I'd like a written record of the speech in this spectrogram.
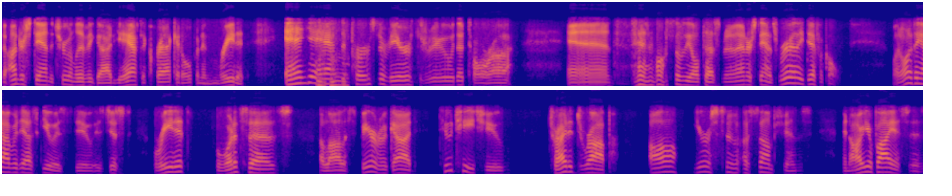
To understand the true and living God, you have to crack it open and read it, and you have Mhm. to persevere through the Torah and, most of the Old Testament. And I understand it's really difficult. But the only thing I would ask you is to do is just read it for what it says, allow the Spirit of God to teach you, try to drop all your assumptions and all your biases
